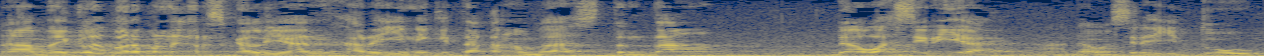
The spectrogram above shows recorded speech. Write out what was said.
Nah, baiklah para pendengar sekalian, hari ini kita akan membahas tentang dakwah Syria. Nah, dakwah Syria itu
